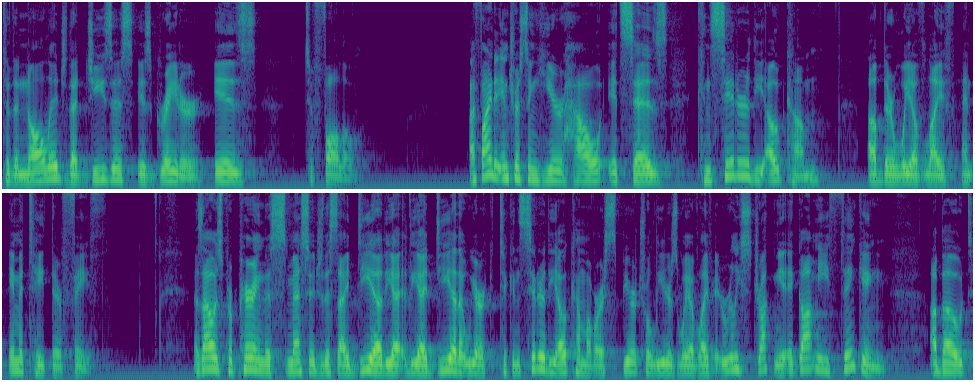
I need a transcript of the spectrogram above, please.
to the knowledge that Jesus is greater is to follow. I find it interesting here how it says, consider the outcome of their way of life and imitate their faith. As I was preparing this message, this idea, the, the idea that we are to consider the outcome of our spiritual leader's way of life, it really struck me. It got me thinking about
